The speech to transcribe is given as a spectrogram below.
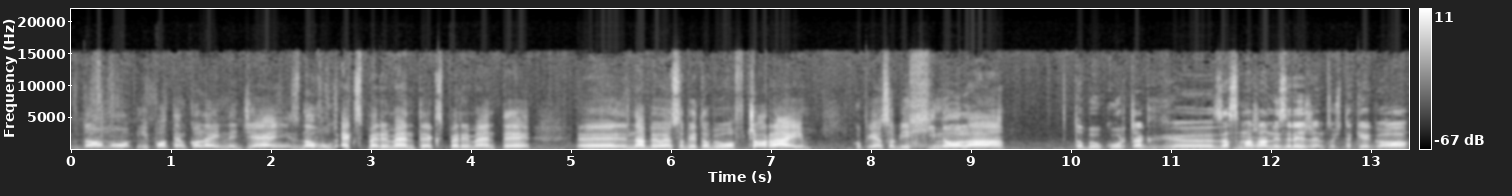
w domu i potem kolejny dzień, znowu eksperymenty, eksperymenty. E, nabyłem sobie, to było wczoraj, kupiłem sobie chinola, to był kurczak e, zasmażany z ryżem, coś takiego.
